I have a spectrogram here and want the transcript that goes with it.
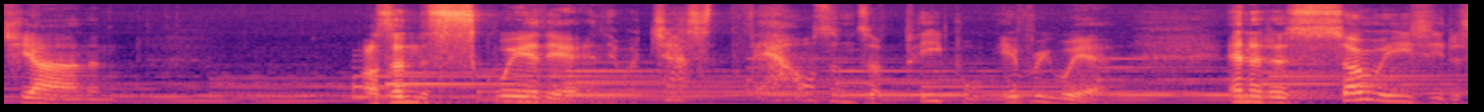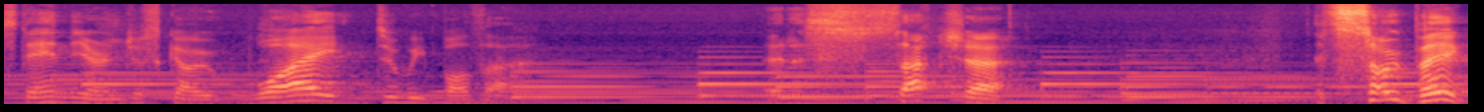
Xi'an, and I was in the square there, and there were just thousands of people everywhere. And it is so easy to stand there and just go, why do we bother? It is such a, it's so big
